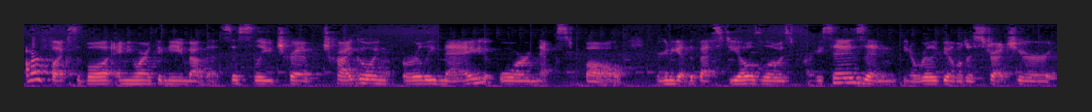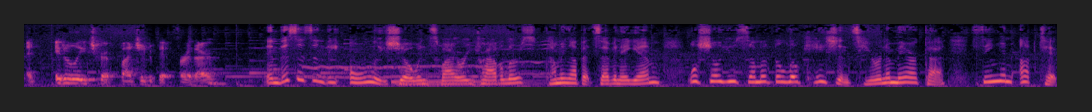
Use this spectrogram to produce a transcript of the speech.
are flexible and you are thinking about that Sicily trip, try going early May or next fall. You're going to get the best deals, lowest prices, and you know really be able to stretch your Italy trip budget a bit further. And this isn't the only show inspiring travelers. Coming up at 7 a.m., we'll show you some of the locations here in America seeing an uptick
